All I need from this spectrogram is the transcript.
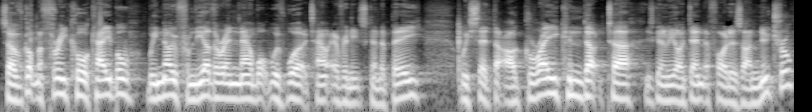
So I've got my three core cable. We know from the other end now what we've worked out everything's going to be. We said that our grey conductor is going to be identified as our neutral.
